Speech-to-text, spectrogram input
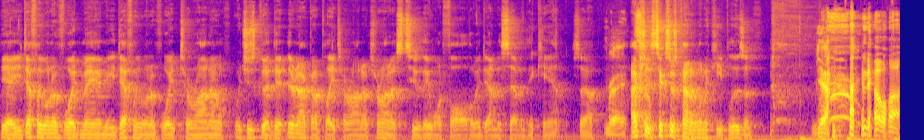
yeah, you definitely want to avoid Miami. You definitely want to avoid Toronto, which is good. They're not going to play Toronto. Toronto's two. They won't fall all the way down to seven. They can't. So right. Actually, so. the Sixers kind of want to keep losing. yeah, I know. Huh?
